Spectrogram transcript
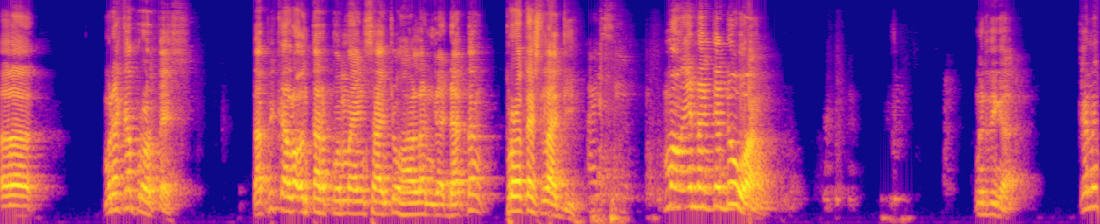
eh, mereka protes. Tapi kalau entar pemain Sancho Halan nggak datang, protes lagi. I see. Mau enaknya doang. Ngerti nggak? Karena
